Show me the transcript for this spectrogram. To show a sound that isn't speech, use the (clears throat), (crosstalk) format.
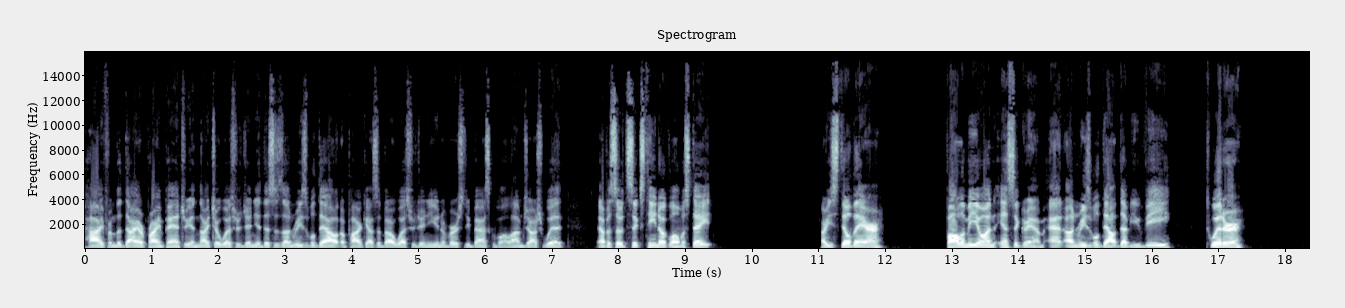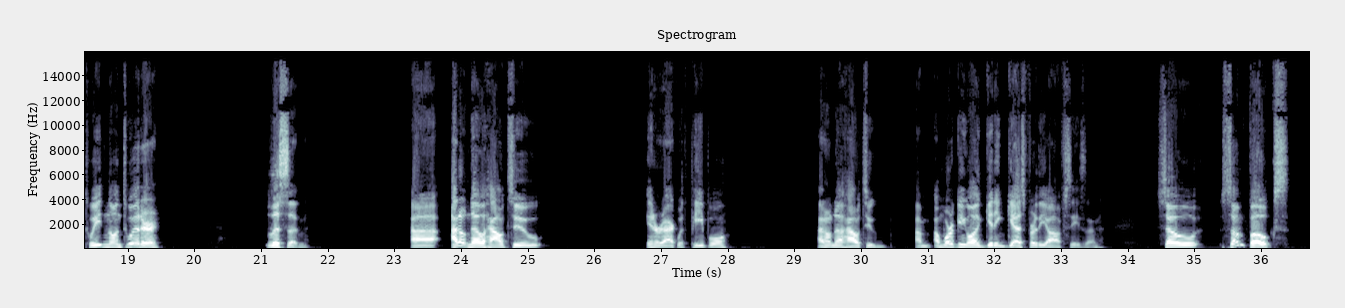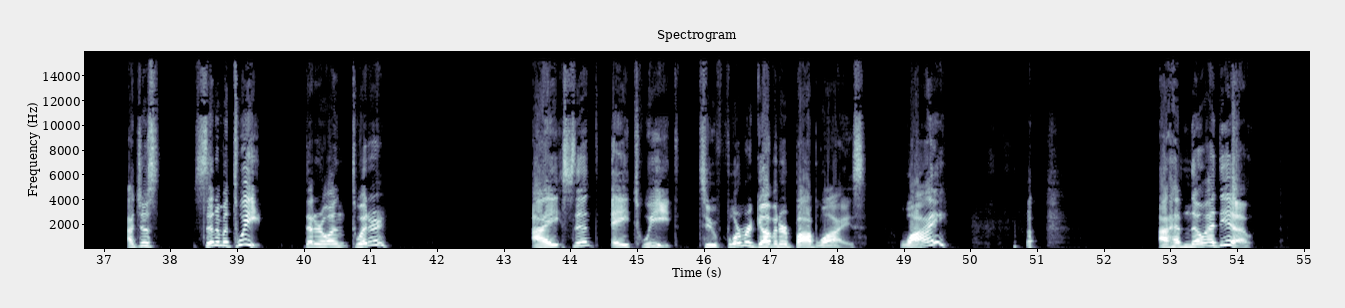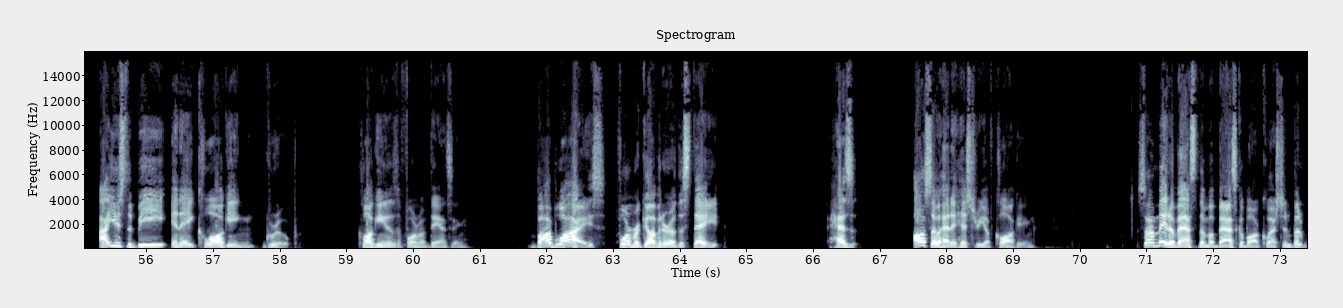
Hi, from the Dyer Prime Pantry in Nitro, West Virginia. This is Unreasonable Doubt, a podcast about West Virginia University basketball. I'm Josh Witt. Episode 16, Oklahoma State. Are you still there? Follow me on Instagram at Unreasonable Doubt WV, Twitter, tweeting on Twitter. Listen, uh, I don't know how to interact with people. I don't know how to. I'm I'm working on getting guests for the off season. So some folks, I just send them a tweet that are on Twitter. I sent a tweet to former Governor Bob Wise. Why? (laughs) I have no idea. I used to be in a clogging group. Clogging is a form of dancing. Bob Wise, former governor of the state, has also had a history of clogging. So I may have asked them a basketball question, but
